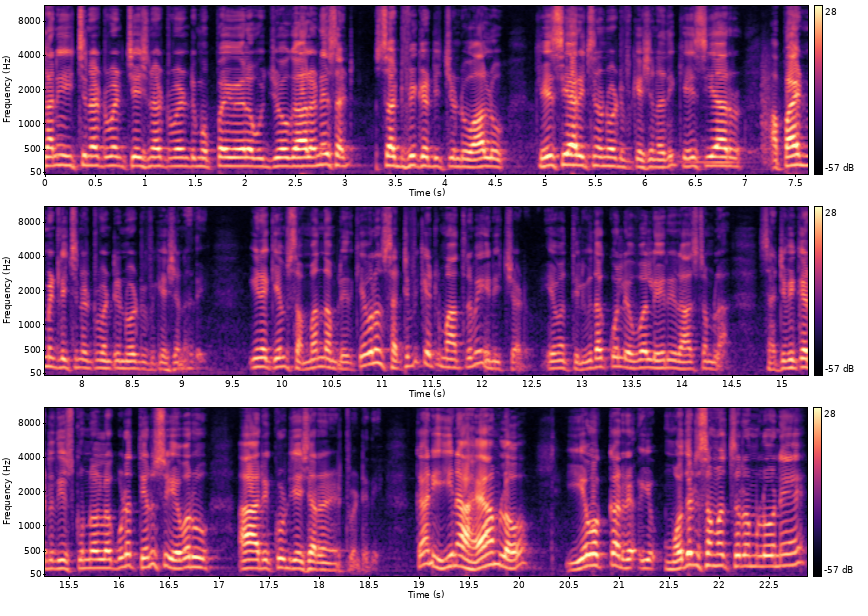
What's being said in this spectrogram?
కానీ ఇచ్చినటువంటి చేసినటువంటి ముప్పై వేల ఉద్యోగాలనే సర్టిఫికెట్ ఇచ్చిండు వాళ్ళు కేసీఆర్ ఇచ్చిన నోటిఫికేషన్ అది కేసీఆర్ అపాయింట్మెంట్లు ఇచ్చినటువంటి నోటిఫికేషన్ అది. ఈయనకేం సంబంధం లేదు. కేవలం సర్టిఫికెట్లు మాత్రమే ఈయన ఇచ్చాడు. ఏమో తెలివి తక్కువలు ఎవ్వరు లేరు ఈ రాష్ట్రంలో. సర్టిఫికెట్ తీసుకున్న వాళ్ళకు కూడా తెలుసు ఎవరు ఆ రిక్రూట్ చేశారనేటువంటిది కానీ ఈయన హయాంలో ఏ ఒక్క మొదటి సంవత్సరంలోనే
